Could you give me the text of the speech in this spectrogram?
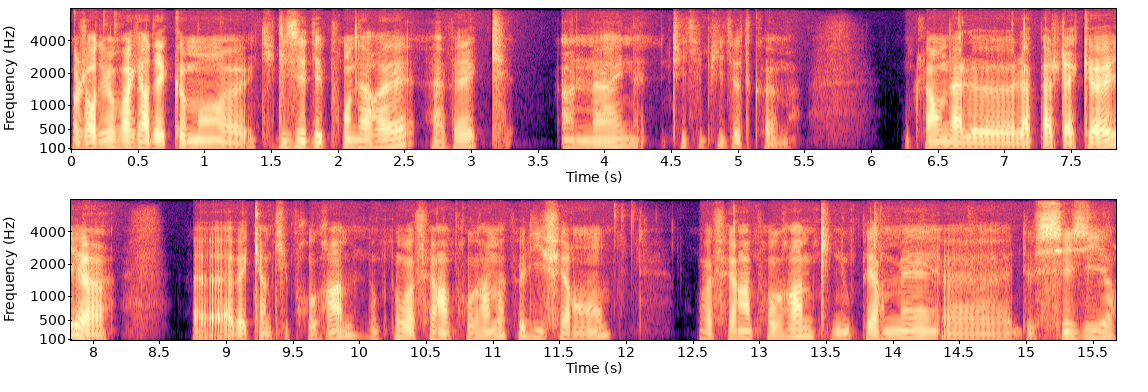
aujourd'hui on va regarder comment euh, utiliser des points d'arrêt avec onlinegtp.com. Donc là on a la page d'accueil euh, avec un petit programme. Donc nous on va faire un programme un peu différent. On va faire un programme qui nous permet euh, de saisir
